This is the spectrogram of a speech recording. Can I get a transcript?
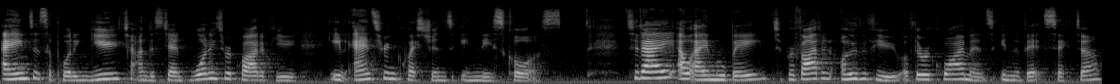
aimed at supporting you to understand what is required of you in answering questions in this course. Today, our aim will be to provide an overview of the requirements in the vet sector,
